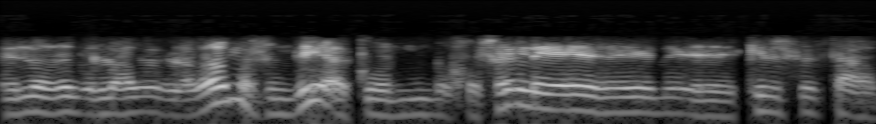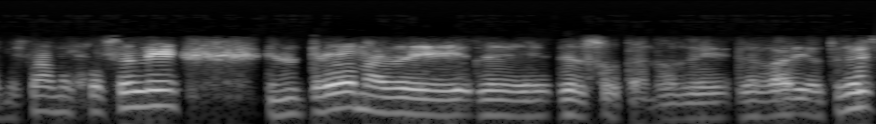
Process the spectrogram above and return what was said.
Lo, lo, lo hablábamos un día con José Le, ¿quiénes estábamos? Estábamos José Le en el programa de, del sótano de, Radio 3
